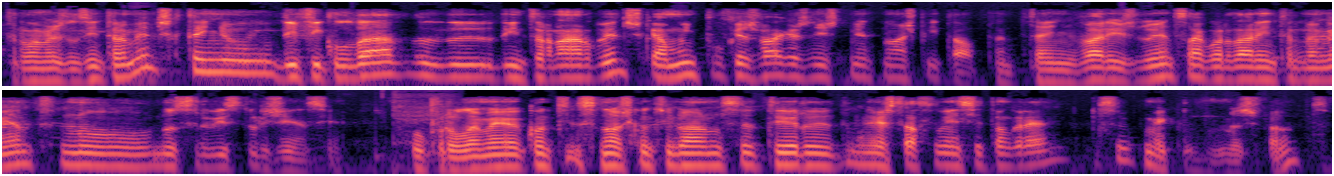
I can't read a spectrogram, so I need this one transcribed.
Problemas dos internamentos que tenho dificuldade de, de, internar doentes, que há muito poucas vagas neste momento no hospital. Portanto, tenho vários doentes a aguardar internamento no, no serviço de urgência. O problema é se nós continuarmos a ter esta afluência tão grande, não sei como é que, mas pronto.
